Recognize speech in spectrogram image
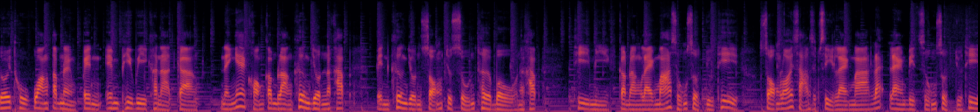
โดยถูกวางตำแหน่งเป็น MPV ขนาดกลาง ในแง่ของกำลังเครื่องยนต์นะครับ เป็นเครื่องยนต์ 2.0 เทอร์โบนะครับ ที่มีกำลังแรงม้าสูงสุดอยู่ที่ 234 แรงม้า และแรงบิดสูงสุดอยู่ที่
